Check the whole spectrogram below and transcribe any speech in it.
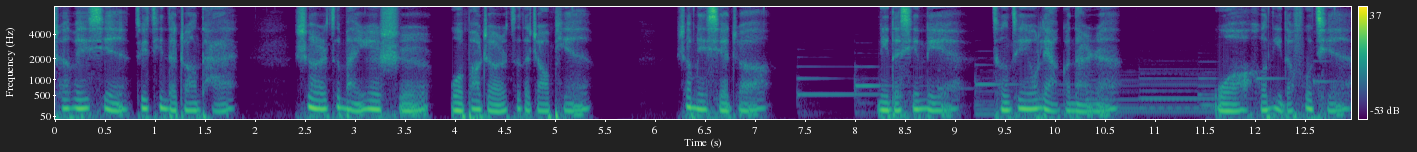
文川微信最近的状态，是儿子满月时我抱着儿子的照片，上面写着：“你的心里曾经有两个男人，我和你的父亲，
